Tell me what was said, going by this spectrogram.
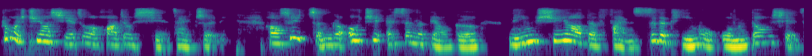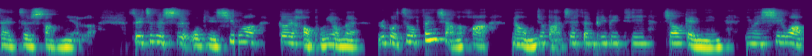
如果需要协作的话，就写在这里。好，所以整个 OGSN 的表格，您需要的反思的题目，我们都写在这上面了。所以这个是我们也希望各位好朋友们，如果做分享的话，那我们就把这份 PPT 交给您，因为希望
